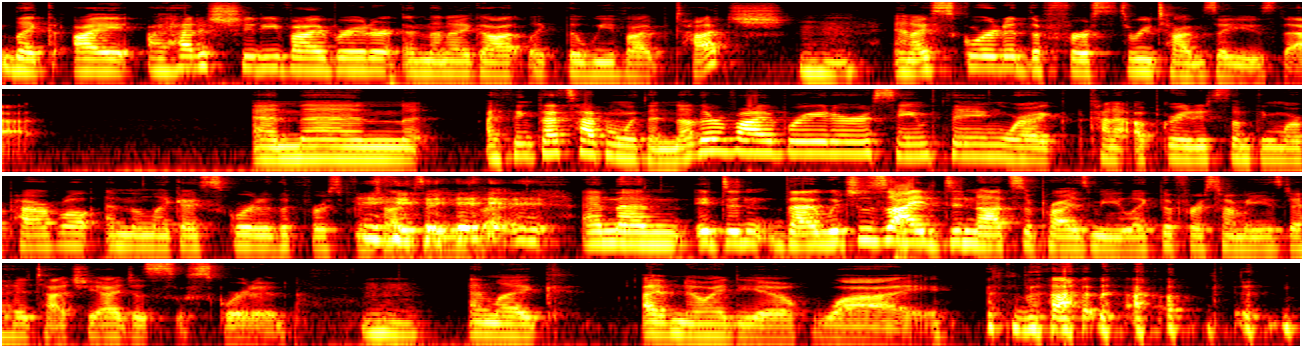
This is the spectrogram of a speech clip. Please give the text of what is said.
like I I had a shitty vibrator, and then I got like the WeVibe Touch, mm-hmm. and I squirted the first three times I used that. And then I think that's happened with another vibrator, same thing where I kind of upgraded to something more powerful, and then like I squirted the first few times I used that, and then it didn't that which was I did not surprise me. Like the first time I used a Hitachi, I just squirted, mm-hmm. and like I have no idea why that happened.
